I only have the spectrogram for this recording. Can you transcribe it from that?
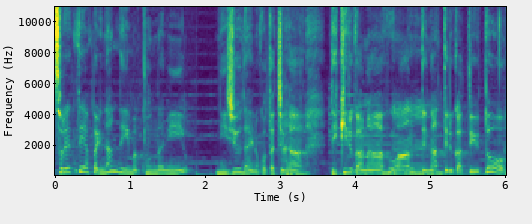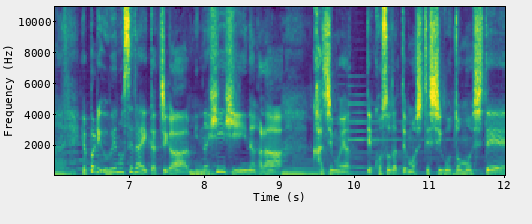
それってやっぱりなんで今こんなに20代の子たちがはい。できるかな不安ってなってるかっていうと、はい。やっぱり上の世代たちがみんなひいひい言いながらうん。家事もやって子育てもして仕事もして、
